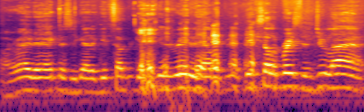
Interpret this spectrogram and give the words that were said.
All right, Agnes, you got to get something, get, get ready to have a, big celebration in July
